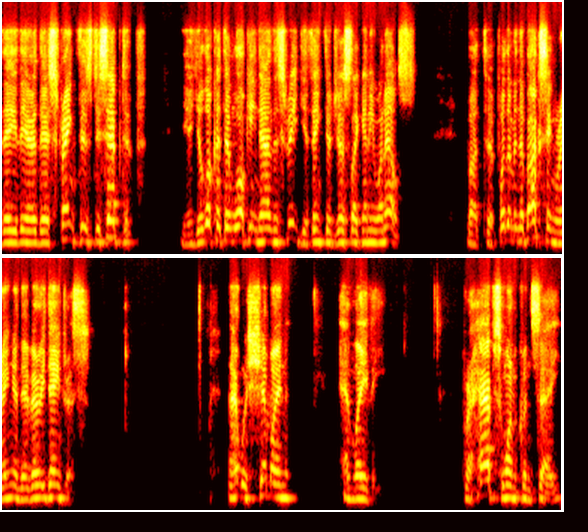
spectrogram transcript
they their their strength is deceptive. You, you, look at them walking down the street, you think they're just like anyone else but uh, put them in the boxing ring and they're very dangerous. That was Shimon and Levi. Perhaps one could say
